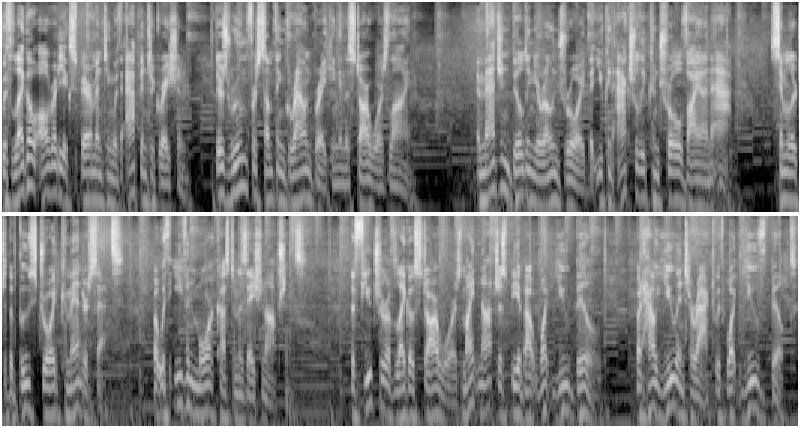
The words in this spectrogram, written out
With LEGO already experimenting with app integration, there's room for something groundbreaking in the Star Wars line. Imagine building your own droid that you can actually control via an app, similar to the Boost Droid Commander sets, but with even more customization options. The future of LEGO Star Wars might not just be about what you build, but how you interact with what you've built.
